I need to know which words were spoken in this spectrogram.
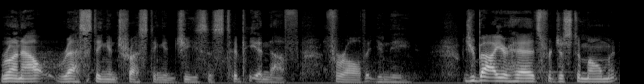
Run out resting and trusting in Jesus to be enough for all that you need. Would you bow your heads for just a moment?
